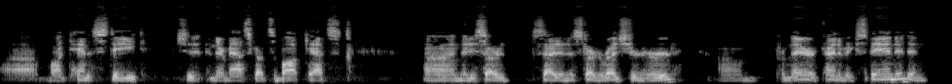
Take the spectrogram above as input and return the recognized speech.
uh, Montana State, and their mascots the Bobcats. Uh, and they decided decided to start a registered herd. Um, from there, it kind of expanded and.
